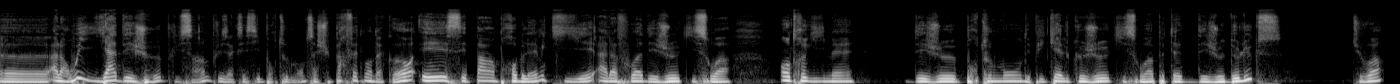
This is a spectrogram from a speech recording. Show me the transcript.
Euh, alors oui, il y a des jeux plus simples, plus accessibles pour tout le monde, ça je suis parfaitement d'accord. Et c'est pas un problème qui est à la fois des jeux qui soient entre guillemets des jeux pour tout le monde et puis quelques jeux qui soient peut-être des jeux de luxe, tu vois.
